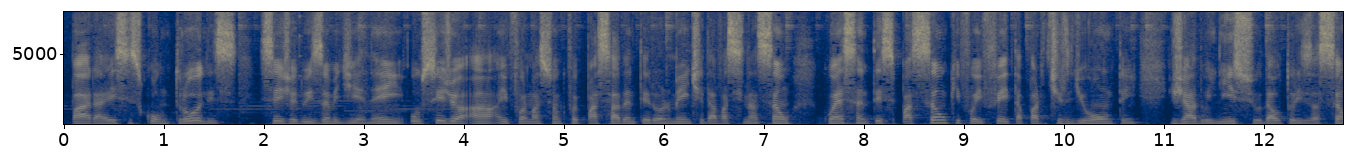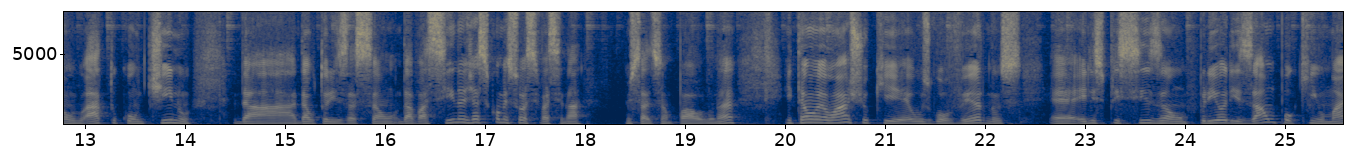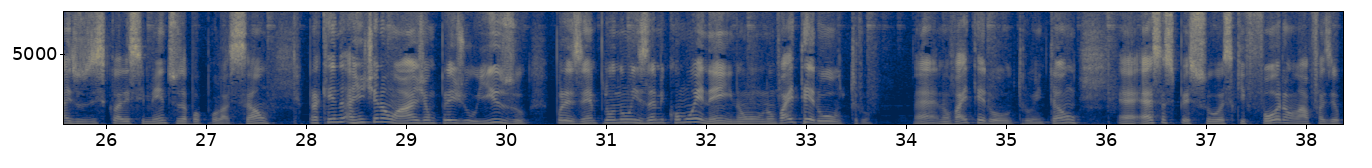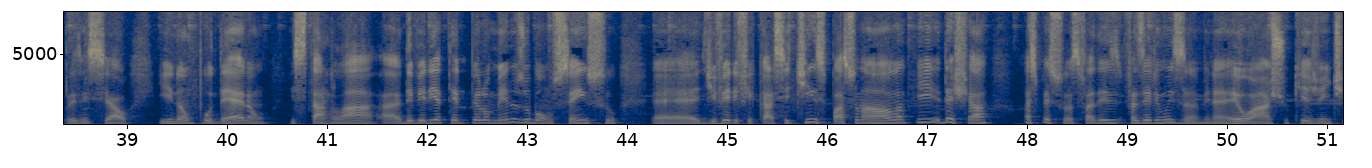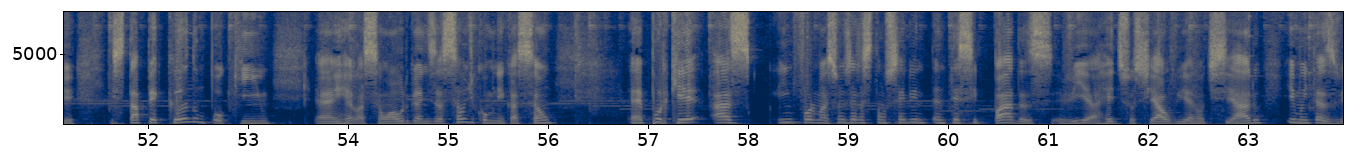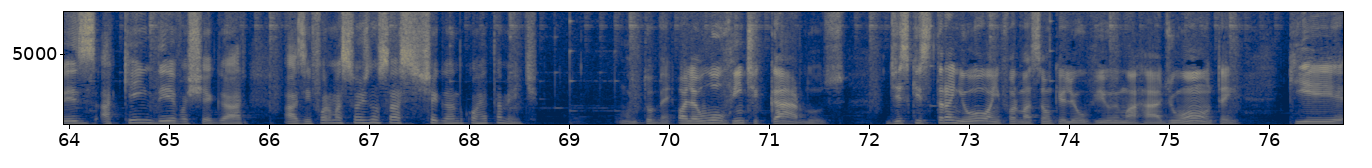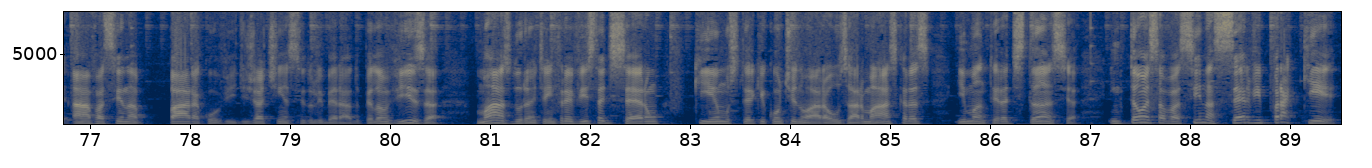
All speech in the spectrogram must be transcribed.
para esses controles, seja do exame de Enem, ou seja a, a informação que foi passada anteriormente da vacinação, com essa antecipação que foi feita a partir de ontem, já do início da autorização, o ato contínuo da, da autorização da vacina, já se começou a se vacinar no estado de São Paulo, né? Então eu acho que os governos eh, eles precisam priorizar um pouquinho mais os esclarecimentos da população para que a gente não haja um prejuízo, por exemplo, num exame como o Enem, não, não vai ter outro. Né? Não vai ter outro. Então, eh, essas pessoas que foram lá fazer o presencial e não puderam estar lá, ah, deveria ter pelo menos o bom senso eh, de verificar se tinha espaço na aula e deixar as pessoas fazer, fazerem um exame, né? Eu acho que a gente está pecando um pouquinho eh, em relação à organização de comunicação, é porque as informações elas estão sendo antecipadas via rede social, via noticiário e muitas vezes a quem deva chegar as informações não está chegando corretamente. Muito bem. Olha, o ouvinte Carlos diz que estranhou a informação que ele ouviu em uma rádio ontem que a vacina para a Covid já tinha sido liberado pela Anvisa, mas durante a entrevista disseram que íamos ter que continuar a usar máscaras e manter a distância. Então essa vacina serve para quê?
